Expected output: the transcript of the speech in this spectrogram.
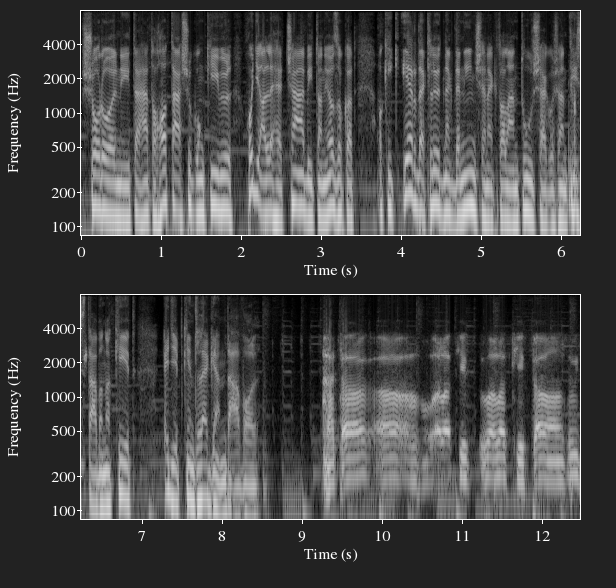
sorolni, tehát a hatásukon kívül hogyan lehet csábítani azokat, akik érdeklődnek, de nincsenek talán túlságosan tisztában a két egyébként legendával? Hát a, a, valakit, valakit az úgy,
